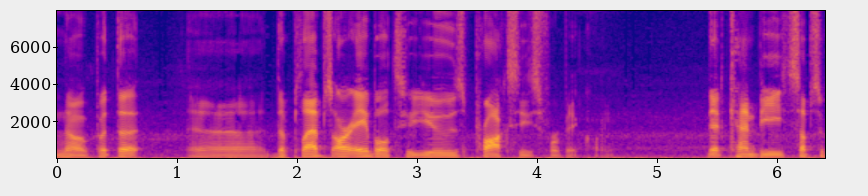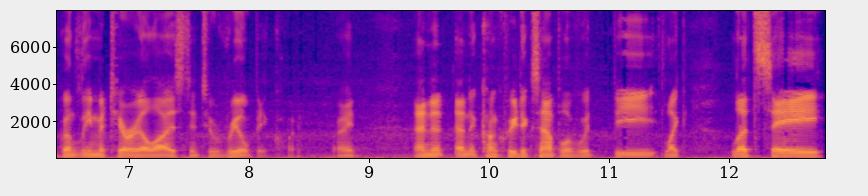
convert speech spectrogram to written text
no, but the uh, the plebs are able to use proxies for Bitcoin that can be subsequently materialized into real Bitcoin, right? And a, and a concrete example would be like, let's say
